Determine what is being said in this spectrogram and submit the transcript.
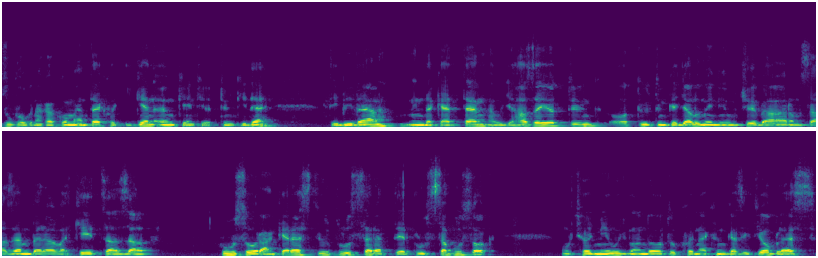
zuhognak a kommentek, hogy igen, önként jöttünk ide, Tibivel, mind a ketten, mert ugye hazajöttünk, ott ültünk egy alumínium csőbe 300 emberrel, vagy 200-zal 20 órán keresztül, plusz szereptér, plusz szabuszok, úgyhogy mi úgy gondoltuk, hogy nekünk ez itt jobb lesz,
